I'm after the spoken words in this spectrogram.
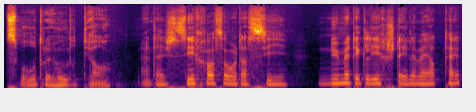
200, 300 Jahren? Ja, das ist sicher so, dass sie nicht mehr den gleichen Stellenwert hat.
